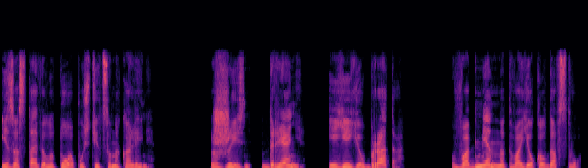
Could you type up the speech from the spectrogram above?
и заставила ту опуститься на колени жизнь дряни и ее брата в обмен на твое колдовство.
